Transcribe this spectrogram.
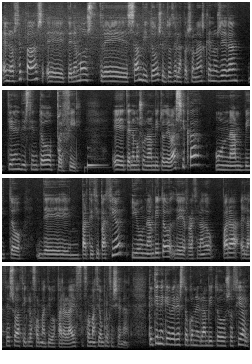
En los CEPAS eh, tenemos tres ámbitos, entonces las personas que nos llegan tienen distinto perfil. Eh, tenemos un ámbito de básica, un ámbito de participación y un ámbito de, relacionado para el acceso a ciclos formativos, para la formación profesional. ¿Qué tiene que ver esto con el ámbito social?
